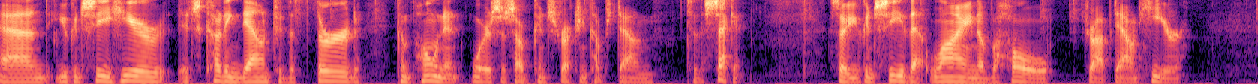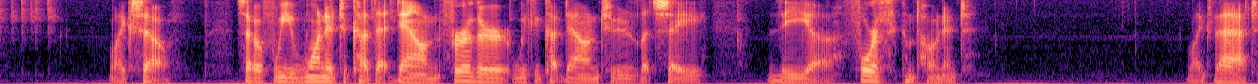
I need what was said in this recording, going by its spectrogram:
and you can see here it's cutting down to the third component, whereas the subconstruction comes down to the second. So you can see that line of the hole drop down here, like so. So if we wanted to cut that down further, we could cut down to, let's say, the uh, fourth component, like that,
